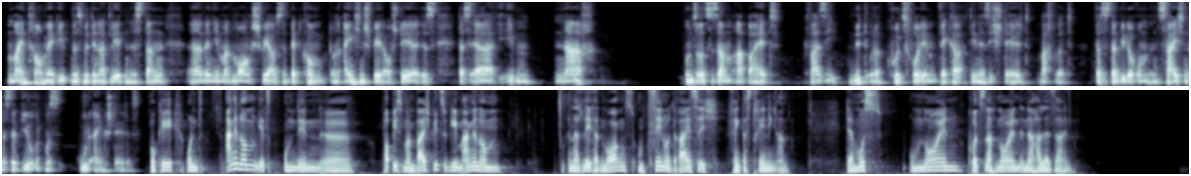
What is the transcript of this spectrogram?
mein Traumergebnis mit den Athleten ist dann, äh, wenn jemand morgens schwer aus dem Bett kommt und eigentlich ein Spätaufsteher ist, dass er eben nach unserer Zusammenarbeit quasi mit oder kurz vor dem Wecker, den er sich stellt, wach wird. Das ist dann wiederum ein Zeichen, dass der Biorhythmus gut eingestellt ist. Okay, und angenommen, jetzt um den äh, Poppies mal ein Beispiel zu geben, angenommen, ein Athlet hat morgens um 10.30 Uhr fängt das Training an. Der muss um neun, kurz nach neun in der Halle sein.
